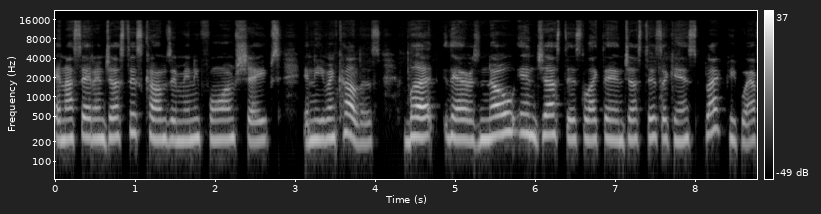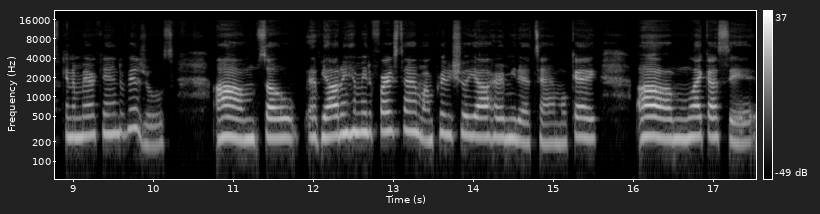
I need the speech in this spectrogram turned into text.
And I said injustice comes in many forms, shapes, and even colors. But there is no injustice like the injustice against black people, African American individuals. Um, so if y'all didn't hear me the first time, I'm pretty sure y'all heard me that time. Okay. Um, like I said,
